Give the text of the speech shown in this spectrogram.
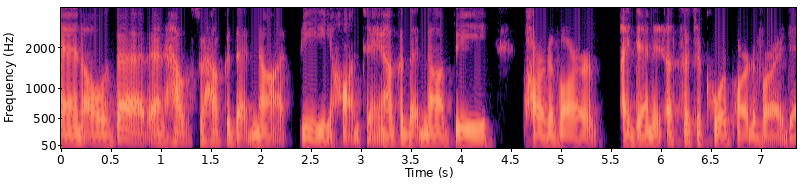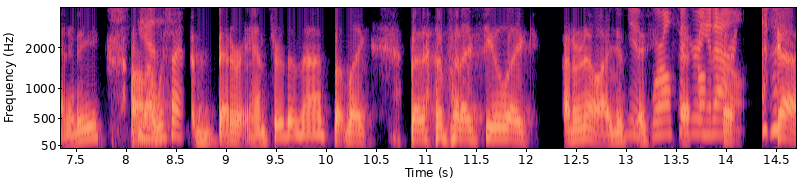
and all of that. And how so how could that not be haunting? How could that not be part of our identity that's such a core part of our identity? Um, yes. i wish i had a better answer than that but like but but i feel like i don't know i just yeah, we're all figuring it out. Yeah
